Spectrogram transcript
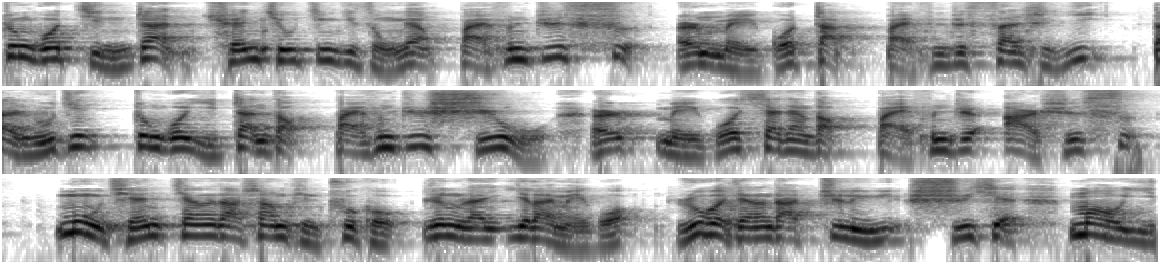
中国仅占全球经济总量百分之四，而美国占百分之三十一。但如今，中国已占到百分之十五，而美国下降到百分之二十四。目前，加拿大商品出口仍然依赖美国。如果加拿大致力于实现贸易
